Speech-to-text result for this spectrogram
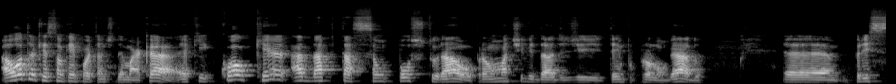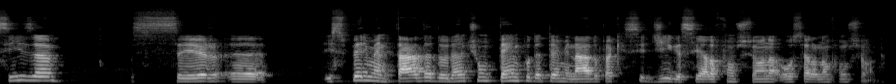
A outra questão que é importante demarcar é que qualquer adaptação postural para uma atividade de tempo prolongado é, precisa ser é, experimentada durante um tempo determinado para que se diga se ela funciona ou se ela não funciona.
